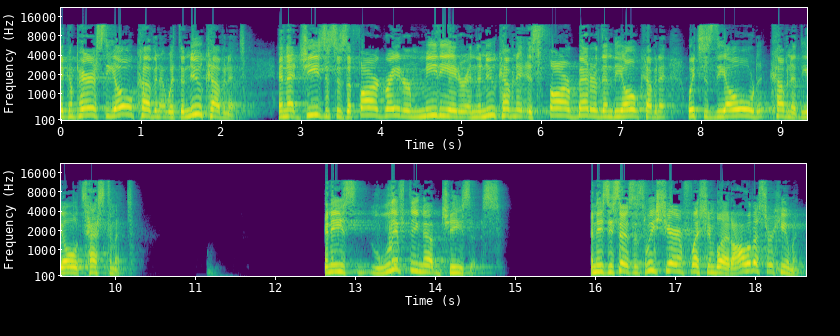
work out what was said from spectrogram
it compares the old covenant with the new covenant. And that Jesus is a far greater mediator and the new covenant is far better than the old covenant, which is the old covenant, the Old Testament. And he's lifting up Jesus. And as he says, as we share in flesh and blood, all of us are human.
